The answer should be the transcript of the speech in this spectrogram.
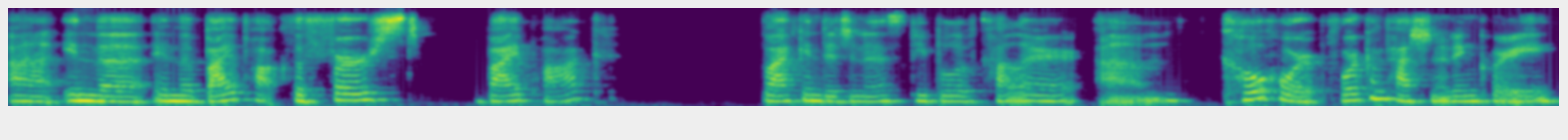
uh, in the in the BIPOC, the first BIPOC, Black Indigenous people of color um, cohort for compassionate inquiry,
